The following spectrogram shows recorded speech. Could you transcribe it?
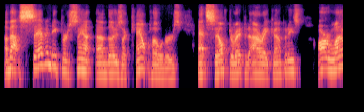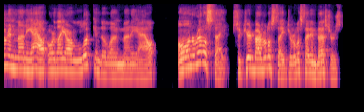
about 70% of those account holders at self-directed IRA companies are loaning money out or they are looking to loan money out on real estate, secured by real estate to real estate investors.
